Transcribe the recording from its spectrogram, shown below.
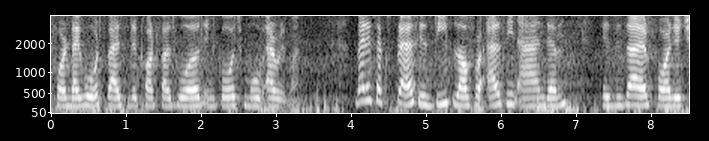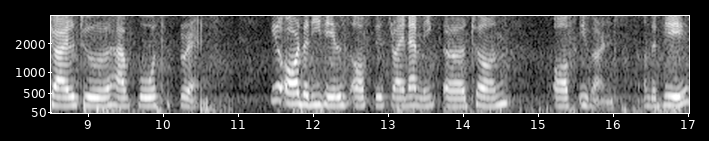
for divorce, Barry Court felt word in court move everyone. Barris expressed his deep love for Elton and um, his desire for their child to have both parents. Here are the details of this dynamic uh, turn of events. On the day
